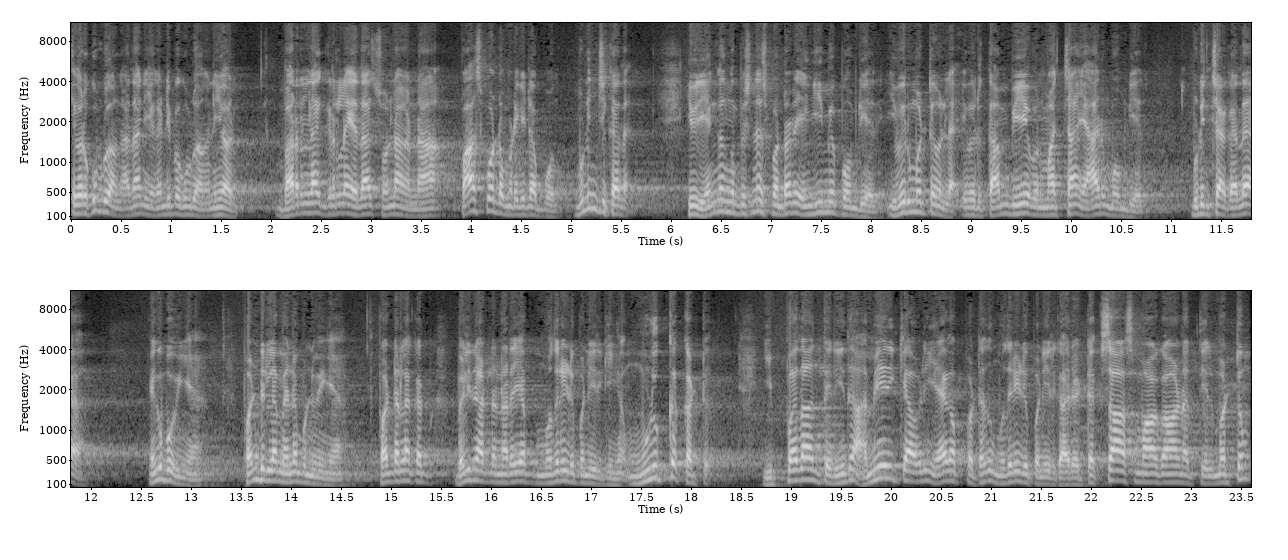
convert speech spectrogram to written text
இவரை கூப்பிடுவாங்க. அதானியை கண்டிப்பாக கூப்பிடுவாங்க. நியூயார்க் வரல கிரல ஏதாவது சொன்னாங்கன்னா பாஸ்போர்ட்டை முடக்கிட்டா போதும். முடிஞ்சு கதை. இவர் எங்கெங்கே பிஸ்னஸ் பண்ணுறாரு எங்கேயுமே போக முடியாது. இவர் மட்டும் இல்லை இவர் தம்பி இவர் மச்சான் யாரும் போக முடியாது. முடிஞ்சா கதை? எங்கே போவீங்க? ஃபண்டு இல்லாமல் என்ன பண்ணுவீங்க? ஃபண்டெல்லாம் கட் வெளிநாட்டில் நிறைய முதலீடு பண்ணியிருக்கீங்க. முழுக்க கட்டு. இப்போ தான் தெரியுது அமெரிக்காவிலையும் ஏகப்பட்டது முதலீடு பண்ணியிருக்காரு. டெக்சாஸ் மாகாணத்தில் மட்டும்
